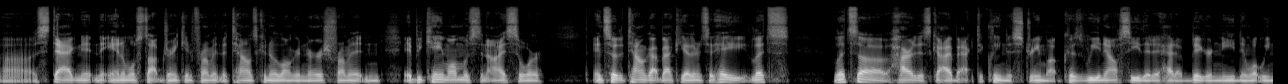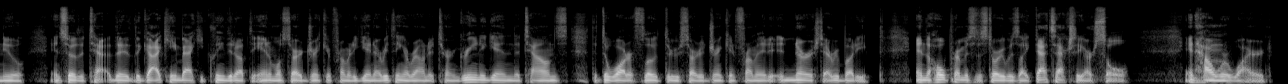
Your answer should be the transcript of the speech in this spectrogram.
uh, stagnant, and the animals stopped drinking from it, and the towns could no longer nourish from it, and it became almost an eyesore. And so the town got back together and said, "Hey, let's let's uh, hire this guy back to clean the stream up because we now see that it had a bigger need than what we knew." And so the ta- the the guy came back, he cleaned it up, the animals started drinking from it again, everything around it turned green again. The towns that the water flowed through started drinking from it. It nourished everybody. And the whole premise of the story was like that's actually our soul and how Mm. we're wired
